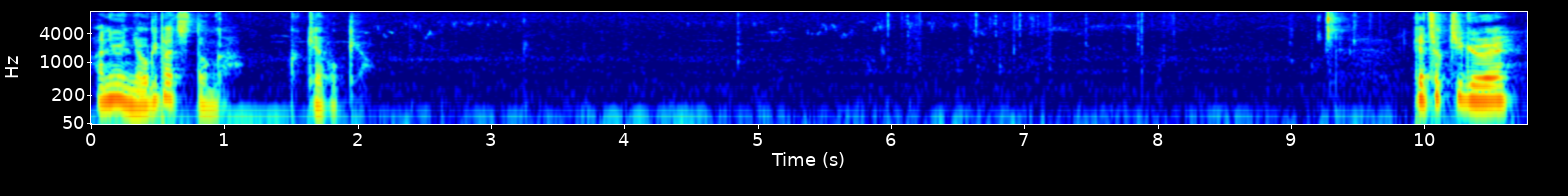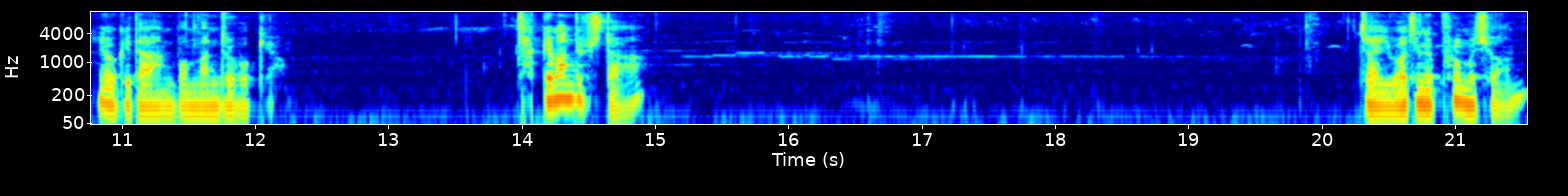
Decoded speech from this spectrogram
아니면 여기다 짓던가. 그렇게 해볼게요. 개척지 교회 여기다 한번 만들어 볼게요. 작게 만듭시다. 자, 이 와중에 프로모션.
